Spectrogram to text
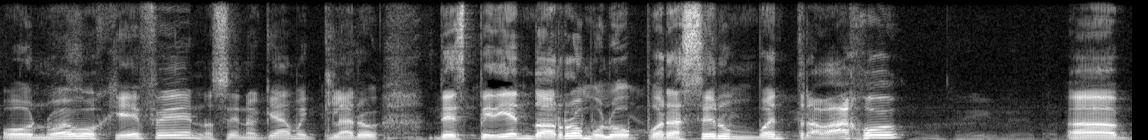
o nuevo jefe, no sé, no queda muy claro, despidiendo a Rómulo por hacer un buen trabajo. Ah,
